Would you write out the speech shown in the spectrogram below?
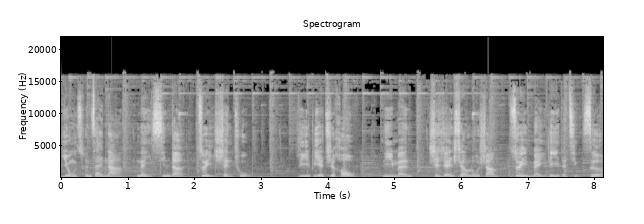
永存在那内心的最深处。离别之后，你们是人生路上最美丽的景色。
